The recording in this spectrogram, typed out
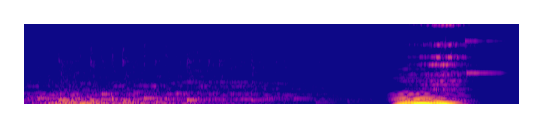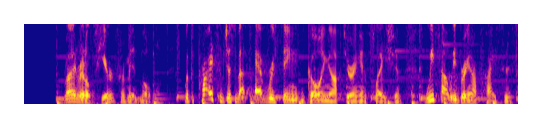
Ryan Reynolds here from Mint Mobile. With the price of just about everything going up during inflation, we thought we'd bring our prices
